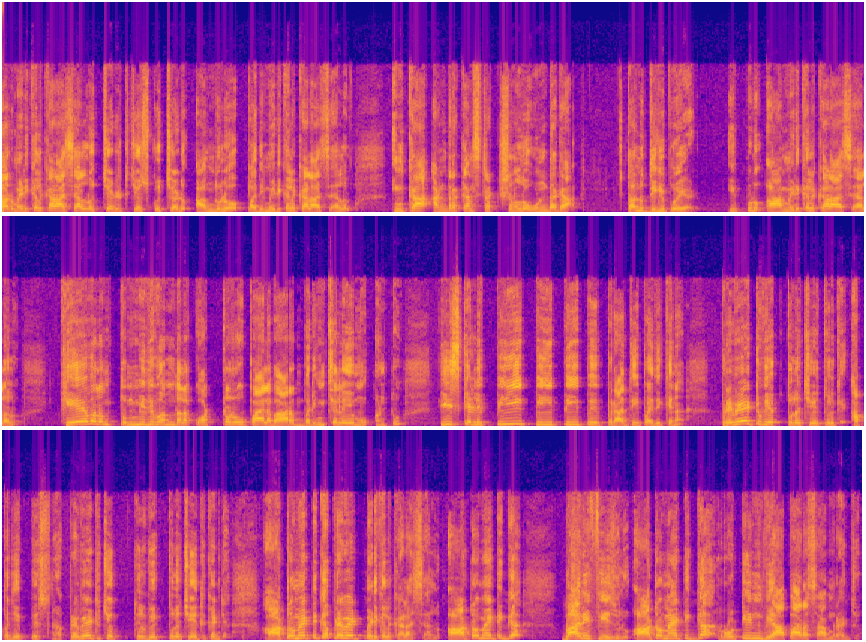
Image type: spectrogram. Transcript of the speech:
ఆరు మెడికల్ కళాశాలలు వచ్చేటట్టు చేసుకొచ్చాడు. అందులో పది మెడికల్ కళాశాలలు ఇంకా అండర్ కన్స్ట్రక్షన్లో ఉండగా తను దిగిపోయాడు. ఇప్పుడు ఆ మెడికల్ కళాశాలలు కేవలం తొమ్మిది వందల కోట్ల రూపాయల భారం భరించలేము అంటూ తీసుకెళ్ళి పీపీపీ ప్రాతిపదికన ప్రైవేటు వ్యక్తుల చేతులకి అప్పచెప్పేస్తున్నారు ప్రైవేటు వ్యక్తుల వ్యక్తుల చేతి కంటే ఆటోమేటిక్గా ప్రైవేట్ మెడికల్ కళాశాలలు ఆటోమేటిక్గా భారీ ఫీజులు ఆటోమేటిక్గా రొటీన్ వ్యాపార సామ్రాజ్యం.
